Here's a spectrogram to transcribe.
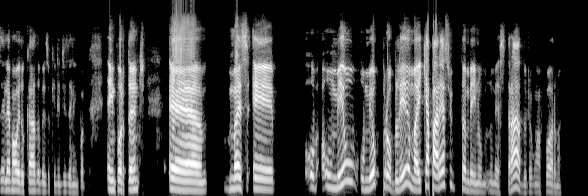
ele é mal educado, mas o que ele diz é, import, é importante. É, mas é, o, o, meu, o meu problema, e que aparece também no, no mestrado, de alguma forma,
